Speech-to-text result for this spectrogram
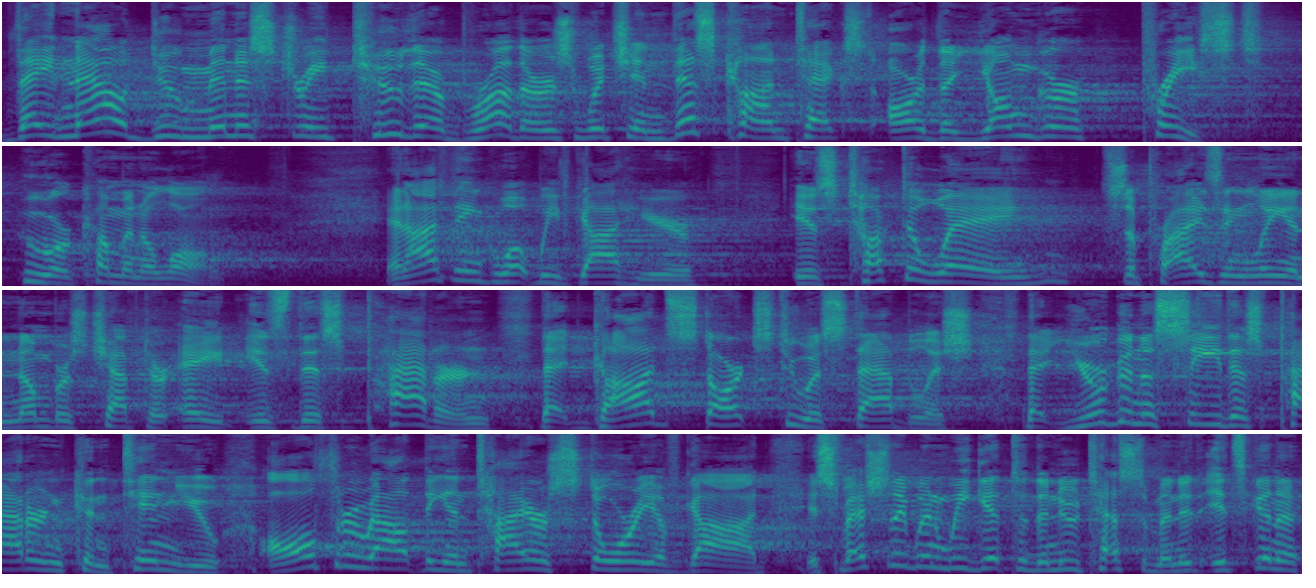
They now do ministry to their brothers, which in this context are the younger priests who are coming along. And I think what we've got here is tucked away, surprisingly, in Numbers chapter 8, is this pattern that God starts to establish. That you're gonna see this pattern continue all throughout the entire story of God, especially when we get to the New Testament. It, it's gonna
